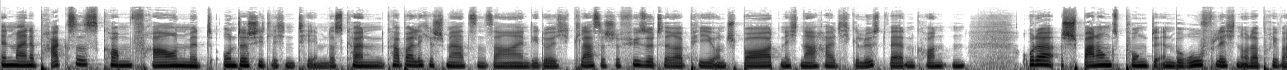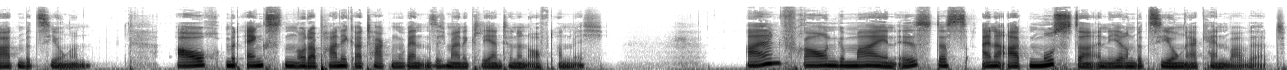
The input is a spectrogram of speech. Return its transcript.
In meine Praxis kommen Frauen mit unterschiedlichen Themen. Das können körperliche Schmerzen sein, die durch klassische Physiotherapie und Sport nicht nachhaltig gelöst werden konnten, oder Spannungspunkte in beruflichen oder privaten Beziehungen. Auch mit Ängsten oder Panikattacken wenden sich meine Klientinnen oft an mich. Allen Frauen gemein ist, dass eine Art Muster in ihren Beziehungen erkennbar wird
